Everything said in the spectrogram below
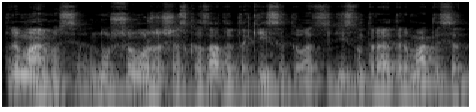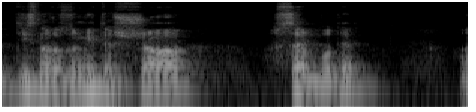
Тримаємося. Ну, що можна ще сказати в такій ситуації? Дійсно, треба триматися, дійсно розуміти, що все буде. Е,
